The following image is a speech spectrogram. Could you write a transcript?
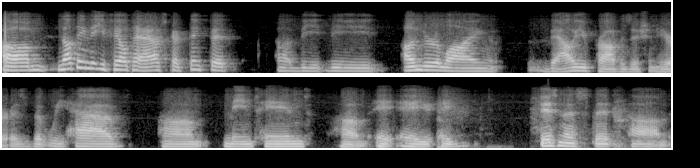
Um, nothing that you failed to ask. I think that uh, the the underlying value proposition here is that we have um, maintained um, a, a, a, business that um,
